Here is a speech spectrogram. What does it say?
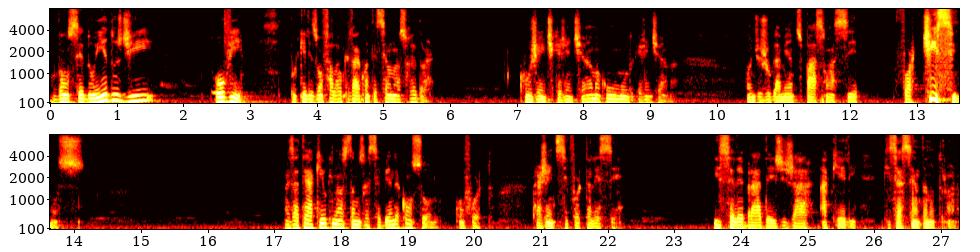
vão ser doídos de ouvir, porque eles vão falar o que vai acontecer ao nosso redor. Com gente que a gente ama, com o mundo que a gente ama. Onde os julgamentos passam a ser fortíssimos. Mas até aqui o que nós estamos recebendo é consolo, conforto para a gente se fortalecer e celebrar desde já aquele que se assenta no trono.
